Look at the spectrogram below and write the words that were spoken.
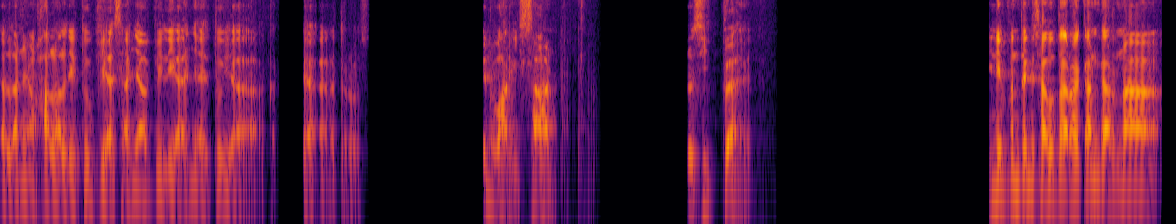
Jalan yang halal itu biasanya pilihannya itu ya kerja terus warisan terus hibah ini penting saya utarakan karena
